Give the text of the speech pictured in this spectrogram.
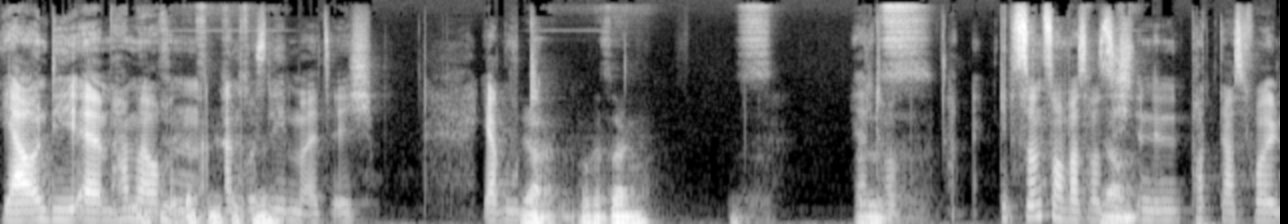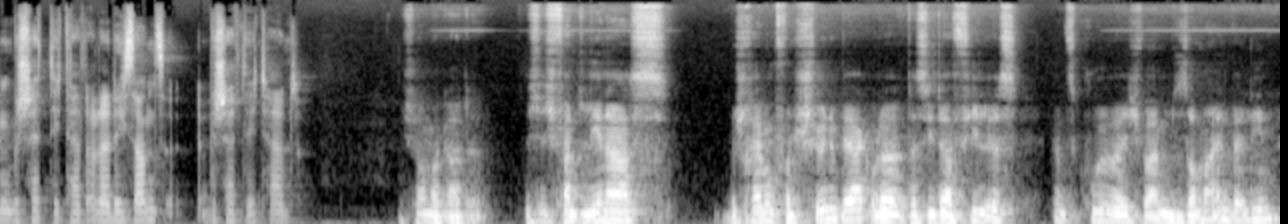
Ja, und die ähm, haben ja auch ein anderes Leben als ich. Ja, gut. Ja, wollte gerade sagen. Das, ja, also top. Gibt es sonst noch was, was ja. dich in den Podcast-Folgen beschäftigt hat oder dich sonst beschäftigt hat? Ich schau mal gerade. Ich, ich fand Lenas Beschreibung von Schöneberg oder dass sie da viel ist, ganz cool, weil ich war im Sommer in Berlin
